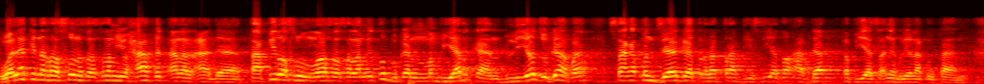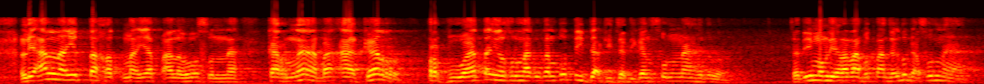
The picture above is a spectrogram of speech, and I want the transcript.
Walakin Rasulullah SAW yuhafid alal ada. Tapi Rasulullah SAW itu bukan membiarkan. Beliau juga apa? Sangat menjaga terhadap tradisi atau adat kebiasaan yang beliau lakukan. Li'alla yuttakhad ma yaf'aluhu sunnah. Karena apa? Agar perbuatan yang Rasulullah lakukan itu tidak dijadikan sunnah gitu loh. Jadi memelihara rambut panjang itu enggak sunnah.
